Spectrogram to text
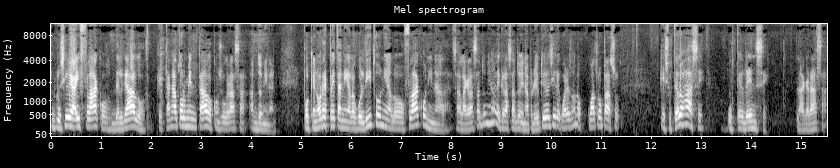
Inclusive hay flacos, delgados, que están atormentados con su grasa abdominal, porque no respeta ni a los gorditos, ni a los flacos, ni nada. O sea, la grasa abdominal es grasa abdominal, pero yo quiero decirle cuáles son los cuatro pasos que si usted los hace, usted vence la grasa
